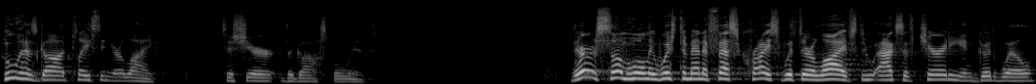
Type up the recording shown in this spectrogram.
Who has God placed in your life to share the gospel with? There are some who only wish to manifest Christ with their lives through acts of charity and goodwill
